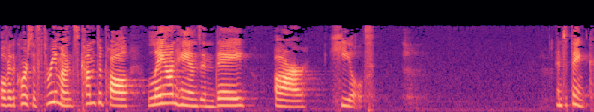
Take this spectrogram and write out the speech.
over the course of three months come to Paul, lay on hands, and they are healed. And to think,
